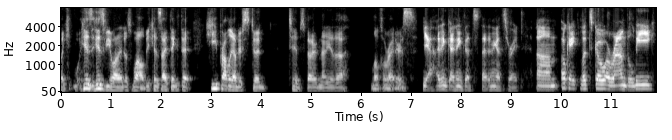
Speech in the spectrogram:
like his his view on it as well because I think that he probably understood Thibs better than any of the local writers. yeah. I think I think that's I think that's right. Um, okay, let's go around the league.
